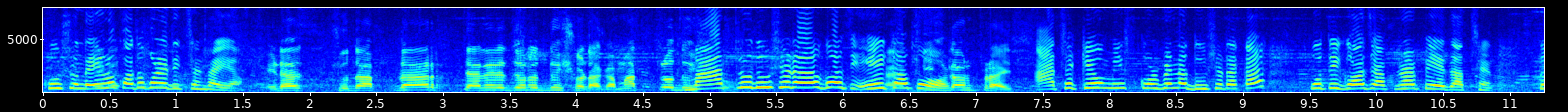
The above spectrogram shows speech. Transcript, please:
খুব সুন্দর। এগুলো কত করে দিচ্ছেন ভাইয়া? এটা শুধু আপনার চ্যানেলের জন্য 200 টাকা মাত্র 200 মাত্র 200 টাকা গজ এই কাপড়। ডিসকাউন্ট প্রাইস আচ্ছা কেউ মিস করবে না দুশো টাকা প্রতি গজ আপনারা পেয়ে যাচ্ছেন। তো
